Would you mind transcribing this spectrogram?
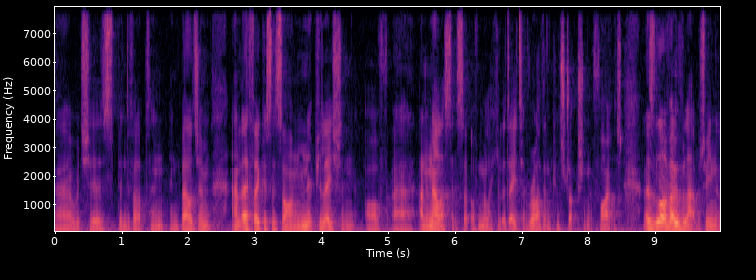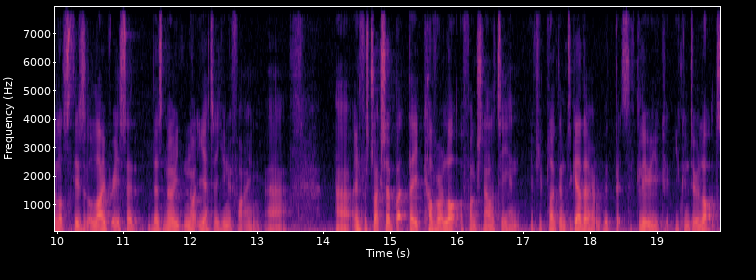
uh, which has been developed in, in Belgium, and their focus is on manipulation of an analysis of molecular data rather than construction of files. And there's a lot of overlap between lots of these little libraries, so there's no, not yet a unifying uh, infrastructure, but they cover a lot of functionality, and if you plug them together with bits of glue, you, you can do a lot.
